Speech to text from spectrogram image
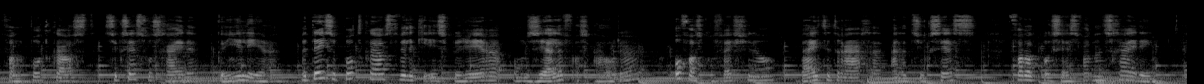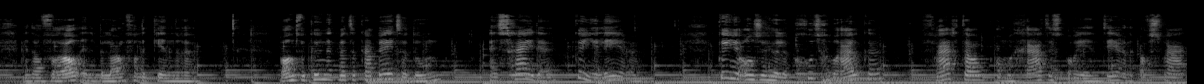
van de podcast Succesvol scheiden kun je leren. Met deze podcast wil ik je inspireren om zelf als ouder of als professional bij te dragen aan het succes van het proces van een scheiding. En dan vooral in het belang van de kinderen. Want we kunnen het met elkaar beter doen en scheiden kun je leren. Kun je onze hulp goed gebruiken? Vraag dan om een gratis oriënterende afspraak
